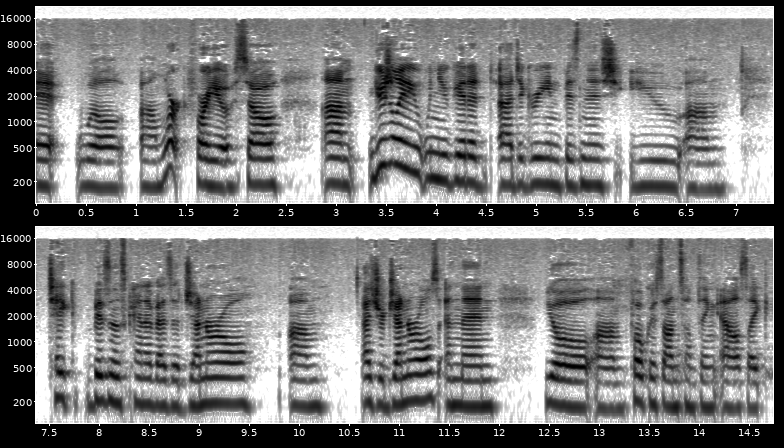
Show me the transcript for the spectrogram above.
it will um, work for you. So um, usually when you get a, a, degree in business, you um, take business kind of as a general, um, as your generals, and then you'll um, focus on something else like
